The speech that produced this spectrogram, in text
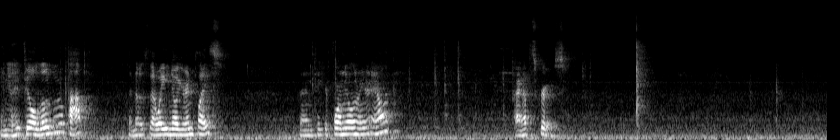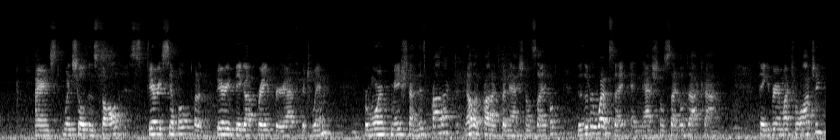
And you'll feel a little bit of a pop. That way you know you're in place. Then take your 4 millimeter Allen, tighten up the screws. iron windshield installed. It's very simple, but a very big upgrade for your Africa Twin. For more information on this product and other products by National Cycle, visit our website at nationalcycle.com. Thank you very much for watching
